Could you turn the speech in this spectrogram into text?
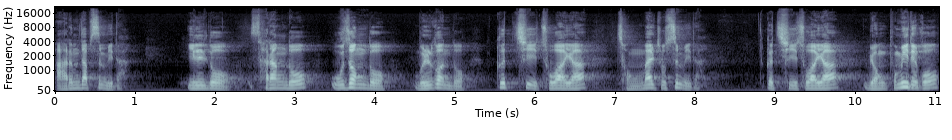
아름답습니다. 일도 사랑도 우정도 물건도 끝이 좋아야 정말 좋습니다. 끝이 좋아야 명품이 되고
